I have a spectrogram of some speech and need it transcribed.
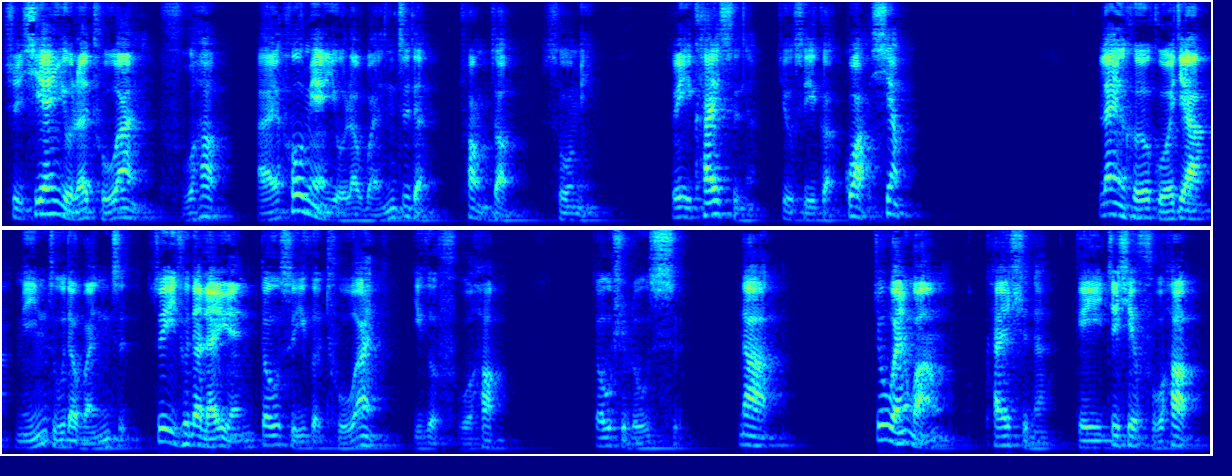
是先有了图案符号，而后面有了文字的创造说明，所以开始呢就是一个卦象。任何国家民族的文字最初的来源都是一个图案，一个符号，都是如此。那周文王开始呢给这些符号。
